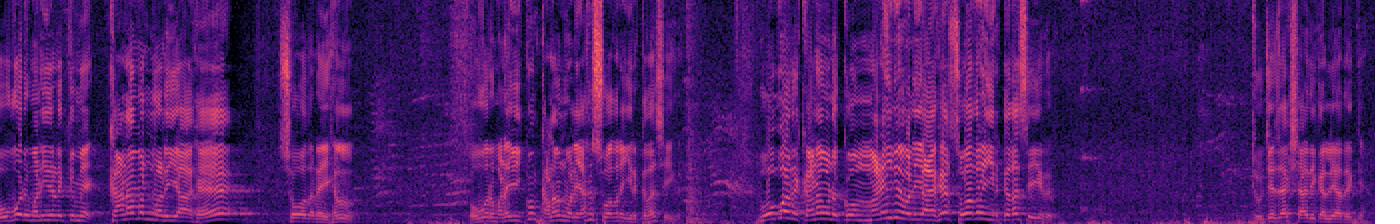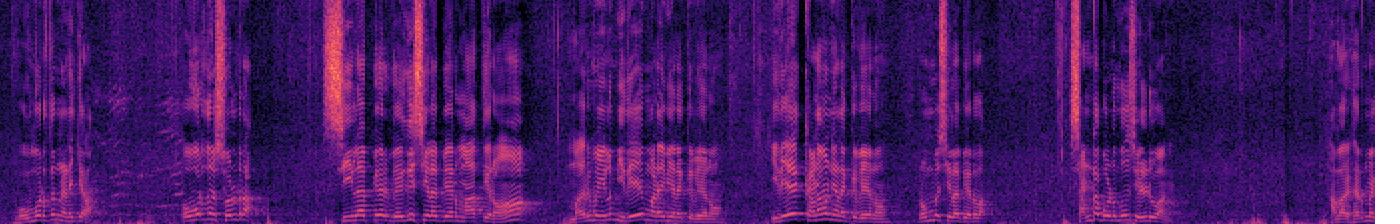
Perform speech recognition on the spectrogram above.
ஒவ்வொரு மனிதனுக்குமே கணவன் வழியாக சோதனைகள். ஒவ்வொரு மனைவிக்கும் கணவன் வழியாக சோதனை இருக்க தான் செய்யுது. ஒவ்வொரு கணவனுக்கும் மனைவி வழியாக சோதனை இருக்க தான் செய்கிறது துஜஜாக் ஷாதி கல்யாதக்கு ஒவ்வொருத்தரும் நினைக்கிறான். ஒவ்வொருத்தரும் சொல்கிறான் சில பேர் வெகு சில பேர் மாத்திரம் மறுமையிலும் இதே மனைவி எனக்கு வேணும். இதே கணவன் எனக்கு வேணும். ரொம்ப சில பேர் தான். சண்டை போடும்போது சொல்லிடுவாங்க. அவர் ஹர்ம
